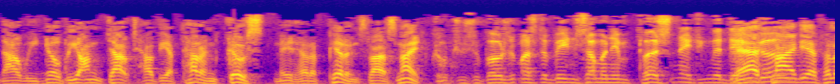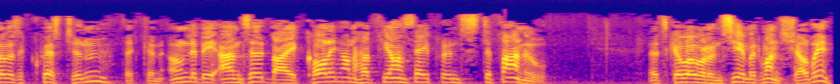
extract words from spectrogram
Now we know beyond doubt how the apparent ghost made her appearance last night. Don't you suppose it must have been someone impersonating the dead That, girl? my dear fellow, is a question that can only be answered by calling on her fiancé, Prince Stefano. Let's go over and see him at once, shall we?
